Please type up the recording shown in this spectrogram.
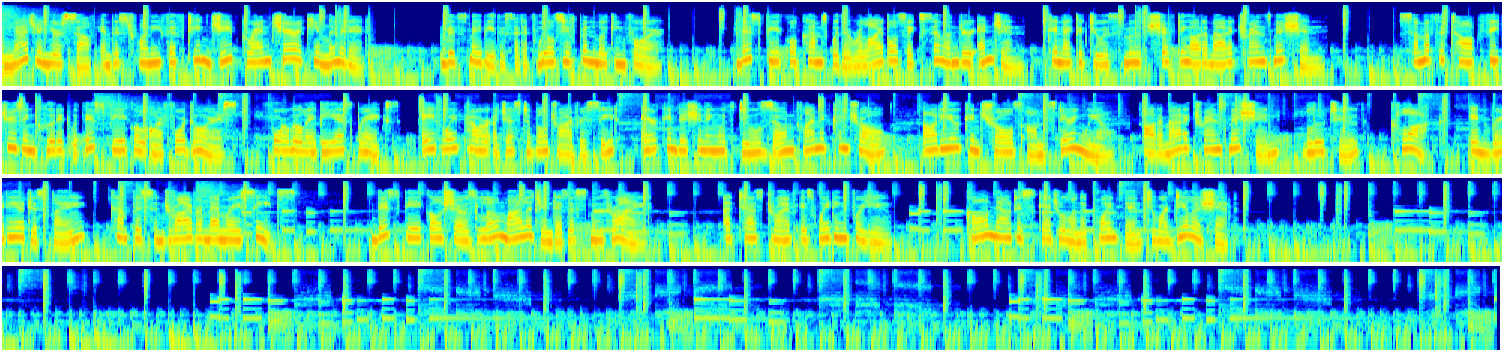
Imagine yourself in this 2015 Jeep Grand Cherokee Limited. This may be the set of wheels you've been looking for. This vehicle comes with a reliable six-cylinder engine, connected to a smooth shifting automatic transmission. Some of the top features included with this vehicle are 4 doors, 4-wheel ABS brakes, 8-way power adjustable driver's seat, air conditioning with dual zone climate control, audio controls on steering wheel, automatic transmission, Bluetooth, clock, in-radio display, compass and driver memory seats. This vehicle shows low mileage and has a smooth ride. A test drive is waiting for you. Call now to schedule an appointment to our dealership.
